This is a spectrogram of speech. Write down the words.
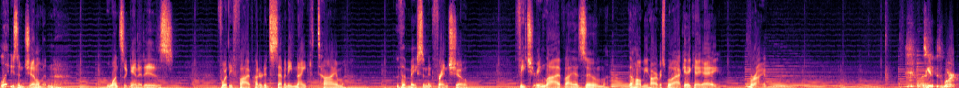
Ladies and gentlemen, once again it is, for the 579th time, the Mason and Friends Show, featuring live via Zoom, the homie Harvest Black, aka Brian, Let's get this work.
